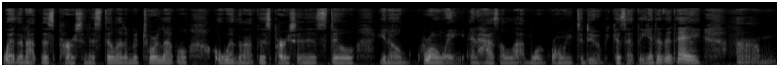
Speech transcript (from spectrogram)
whether or not this person is still at a mature level or whether or not this person is still, you know, growing and has a lot more growing to do. Because at the end of the day, um,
